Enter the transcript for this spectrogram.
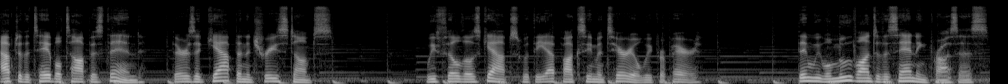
After the tabletop is thinned, there is a gap in the tree stumps. We fill those gaps with the epoxy material we prepared. Then we will move on to the sanding process.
